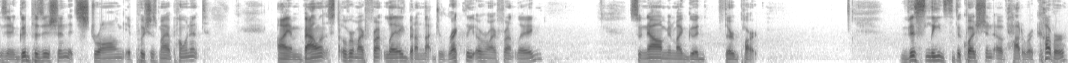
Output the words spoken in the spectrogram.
is in a good position. It's strong. It pushes my opponent. I am balanced over my front leg, but I'm not directly over my front leg. So now I'm in my good third part. This leads to the question of how to recover.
